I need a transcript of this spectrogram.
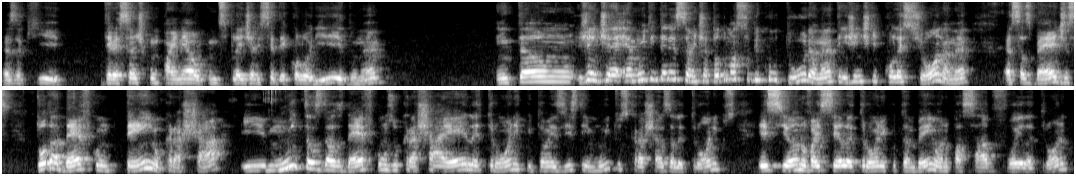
Essa aqui, interessante com painel, com display de LCD colorido, né? Então, gente, é, é, muito interessante, é toda uma subcultura, né? Tem gente que coleciona, né? Essas badges. Toda Defcon tem o crachá, e muitas das Defcons o crachá é eletrônico, então existem muitos crachás eletrônicos. Esse ano vai ser eletrônico também, o ano passado foi eletrônico.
